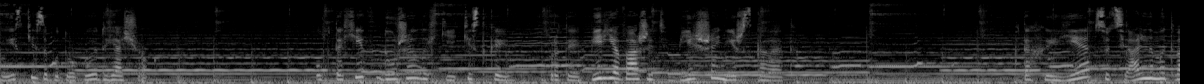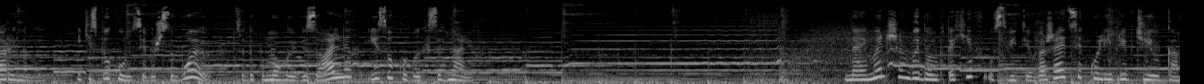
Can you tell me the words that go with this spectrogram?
близькі забудовою до ящурок. У птахів дуже легкі кістки, проте пір'я важить більше, ніж скелет. Птахи є соціальними тваринами, які спілкуються між собою за допомогою візуальних і звукових сигналів. Найменшим видом птахів у світі вважається колібрі бджілка,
